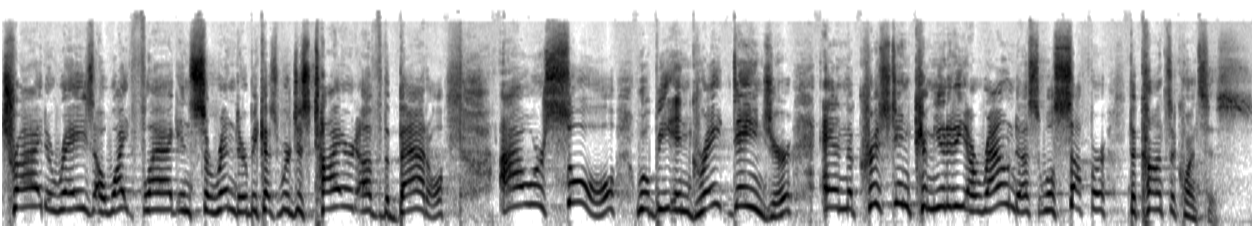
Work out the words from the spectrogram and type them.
try to raise a white flag and surrender because we're just tired of the battle, our soul will be in great danger and the Christian community around us will suffer the consequences.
